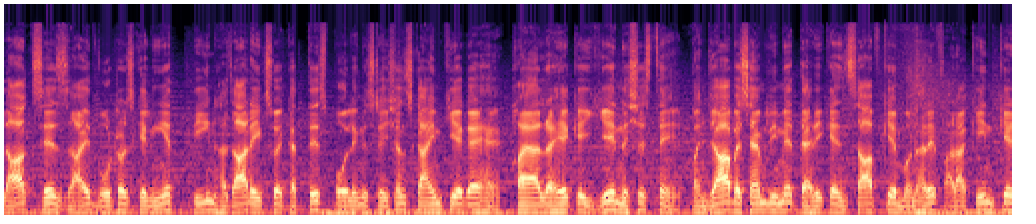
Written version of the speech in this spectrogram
लाख से जायद वोटर्स के लिए 3,131 पोलिंग स्टेशन कायम किए गए हैं। ख्याल रहे कि ये नशस्तें पंजाब असेंबली में तहरीक इंसाफ के मुनहरिफ अरकान के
